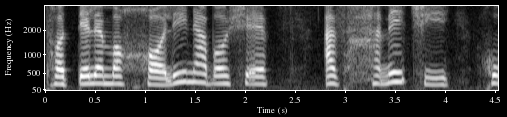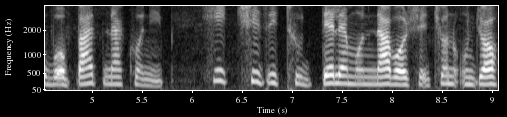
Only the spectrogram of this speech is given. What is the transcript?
تا دل ما خالی نباشه از همه چی خوب و بد نکنیم. هیچ چیزی تو دلمون نباشه چون اونجا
